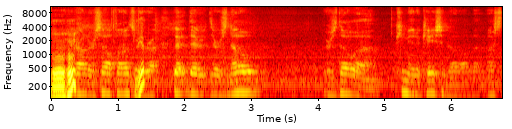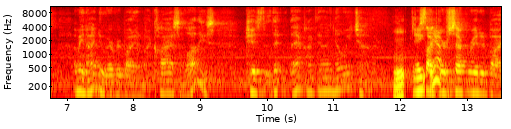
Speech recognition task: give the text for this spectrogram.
Mm-hmm. they're on their cell phones. Or Yep. they're, there, there's no there's no uh, communication going on. But most, I mean, I knew everybody in my class. A lot of these kids, they, they act like they don't know each other. It's like yeah. they're separated by.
